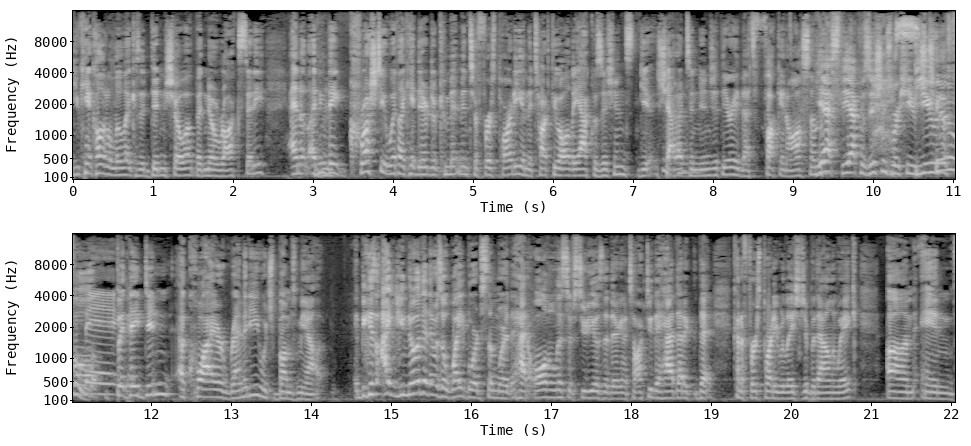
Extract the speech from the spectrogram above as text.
you can't call it a low light because it didn't show up but no rock rocksteady and i think they crushed it with like hey, their commitment to first party and they talked through all the acquisitions Yeah, shout out to ninja theory that's fucking awesome Yes, the acquisitions were huge beautiful. too. But they didn't acquire Remedy, which bums me out. Because I, you know that there was a whiteboard somewhere that had all the list of studios that they're going to talk to. They had that that kind of first party relationship with Alan Wake, um, and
